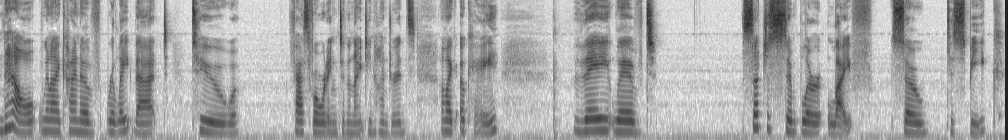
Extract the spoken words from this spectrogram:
now when I kind of relate that to fast forwarding to the 1900s, I'm like, okay, they lived such a simpler life, so to speak.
